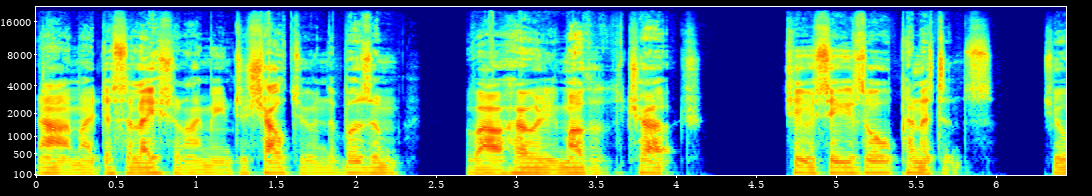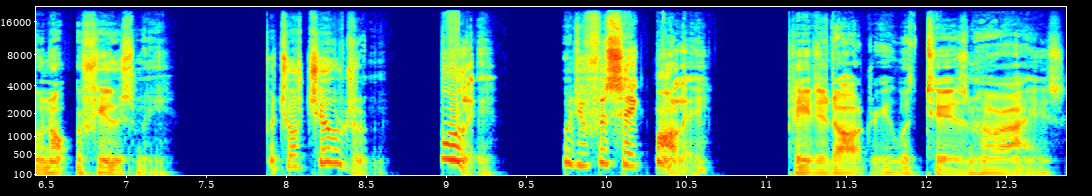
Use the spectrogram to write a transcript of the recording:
Now in my desolation I mean to shelter in the bosom of our Holy Mother the Church. She receives all penitence. She will not refuse me. But your children, Molly, would you forsake Molly? pleaded Audrey, with tears in her eyes.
